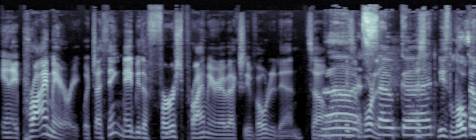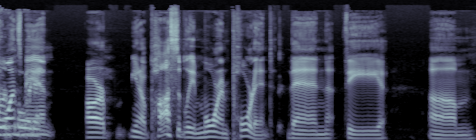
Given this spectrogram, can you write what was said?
in a primary, which I think may be the first primary I've actually voted in. So Oh, it's it's important. so good. these local So ones, important. man, are you know possibly more important than the um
